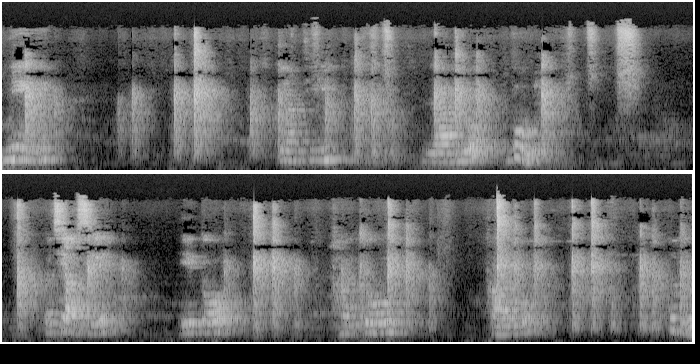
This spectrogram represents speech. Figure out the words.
ને ત્યાંથી લાવ્યો બૂટ પછી આવશે એ તો હતો કાળો કૂતરો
